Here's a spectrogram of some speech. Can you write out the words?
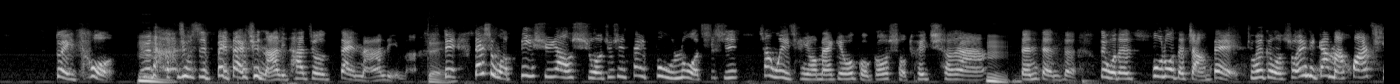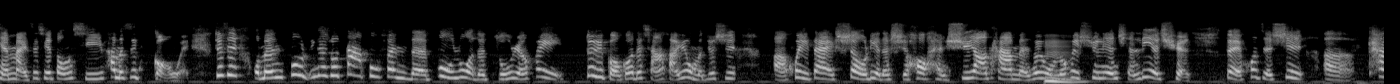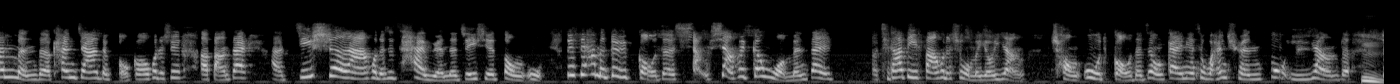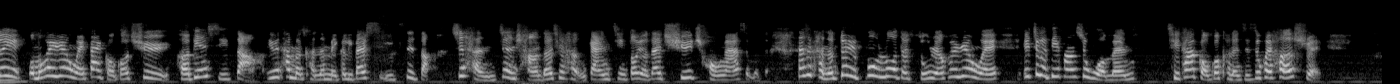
对错，因为它就是被带去哪里，它就在哪里嘛。对，但是我必须要说，就是在部落，其实像我以前有买给我狗狗手推车啊，嗯，等等的，对我的部落的长辈就会跟我说，哎，你干嘛花钱买这些东西？他们是狗哎，就是我们部应该说大部分的部落的族人会。对于狗狗的想法，因为我们就是啊会在狩猎的时候很需要它们，所以我们会训练成猎犬，对，或者是呃看门的看家的狗狗，或者是呃绑在啊鸡舍啊或者是菜园的这些动物，对，所以他们对于狗的想象会跟我们在。呃，其他地方或者是我们有养宠物狗的这种概念是完全不一样的，嗯，所以我们会认为带狗狗去河边洗澡，因为他们可能每个礼拜洗一次澡是很正常的，而且很干净，都有在驱虫啊什么的。但是可能对于部落的族人会认为，诶，这个地方是我们其他狗狗可能只是会喝水，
